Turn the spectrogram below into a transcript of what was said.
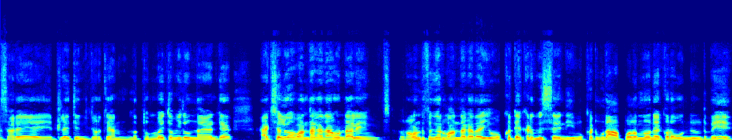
సరే ఎట్లయితే ఇంత దొరికాయి అనుకుందా తొంభై తొమ్మిది ఉన్నాయంటే యాక్చువల్గా వంద కదా ఉండాలి. రౌండ్ ఫిగర్ వంద కదా. ఈ ఒక్కటి ఎక్కడ మిస్ అయింది? ఈ ఒక్కటి కూడా ఆ పొలంలోనే ఎక్కడో ఉండి ఉంటుంది.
